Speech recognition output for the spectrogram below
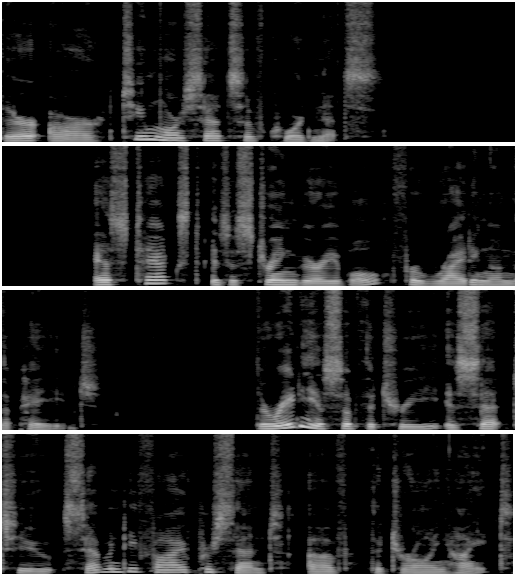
there are two more sets of coordinates. stext is a string variable for writing on the page. The radius of the tree is set to 75% of the drawing height.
